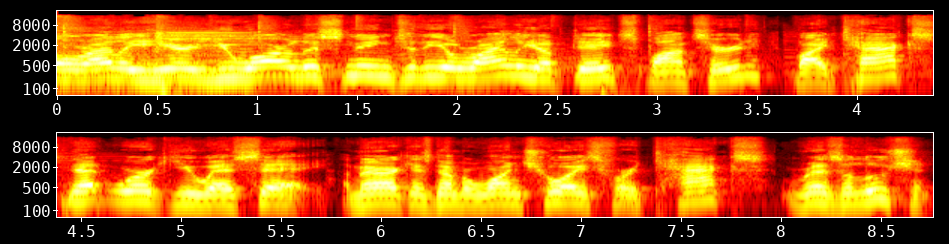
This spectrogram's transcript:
O'Reilly here. You are listening to the O'Reilly Update, sponsored by Tax Network USA, America's number one choice for tax resolution.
